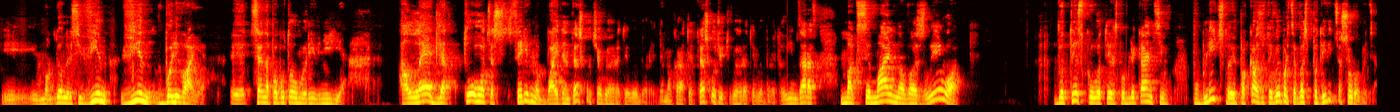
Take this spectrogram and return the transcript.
і, і в Макдональдсі, він, він вболіває. Е, Це на побутовому рівні є. Але для того це все рівно Байден теж хоче виграти вибори. Демократи теж хочуть виграти вибори. То їм зараз максимально важливо дотискувати республіканців публічно і показувати виборцям, ви подивіться, що робиться.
